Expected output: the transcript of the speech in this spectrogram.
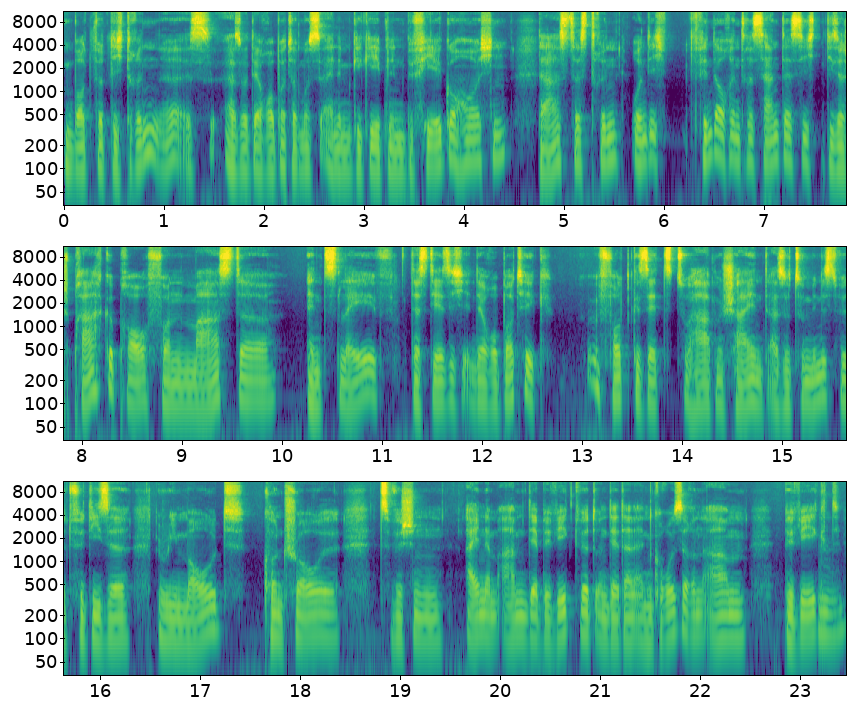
wortwörtlich drin. Ne? Es, also der Roboter muss einem gegebenen Befehl gehorchen. Da ist das drin. Und ich finde auch interessant, dass sich dieser Sprachgebrauch von Master and Slave, dass der sich in der Robotik fortgesetzt zu haben scheint. Also zumindest wird für diese Remote Control zwischen einem Arm, der bewegt wird und der dann einen größeren Arm bewegt, mhm.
